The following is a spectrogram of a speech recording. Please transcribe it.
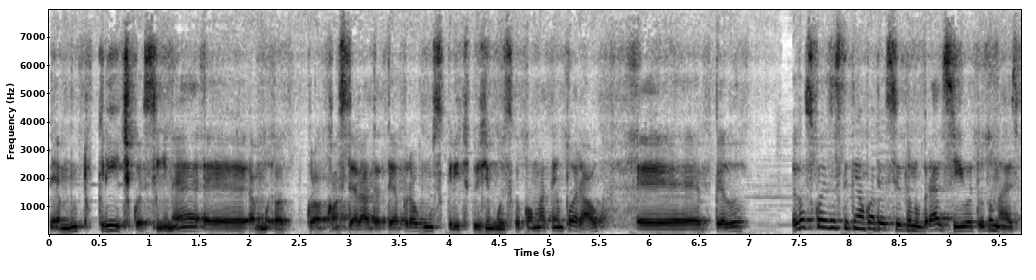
é, é muito crítico, assim, né, é, é, é considerado até por alguns críticos de música como atemporal, é, pelo, pelas coisas que têm acontecido no Brasil e tudo mais.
